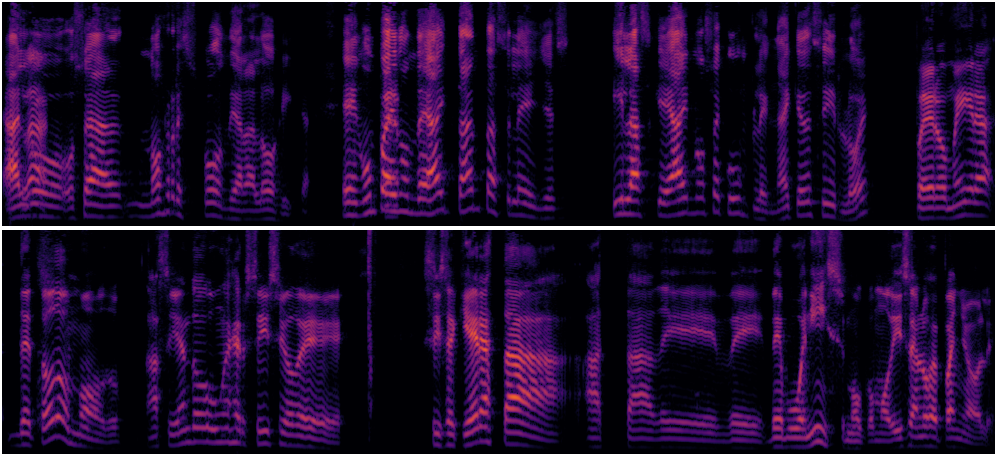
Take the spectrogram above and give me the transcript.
Algo, o sea, no responde a la lógica. En un país donde hay tantas leyes y las que hay no se cumplen, hay que decirlo, ¿eh? Pero mira, de todos modos, haciendo un ejercicio de, si se quiere, hasta, hasta de, de, buenísimo, como dicen los españoles,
